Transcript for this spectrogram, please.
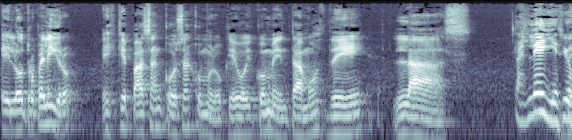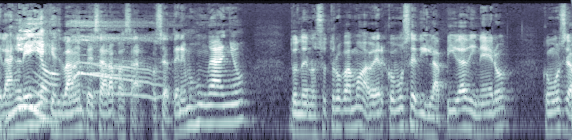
el otro peligro es que pasan cosas como lo que hoy comentamos de las Las leyes, Dios de las mío. leyes que van a empezar a pasar. O sea, tenemos un año donde nosotros vamos a ver cómo se dilapida dinero, cómo se,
